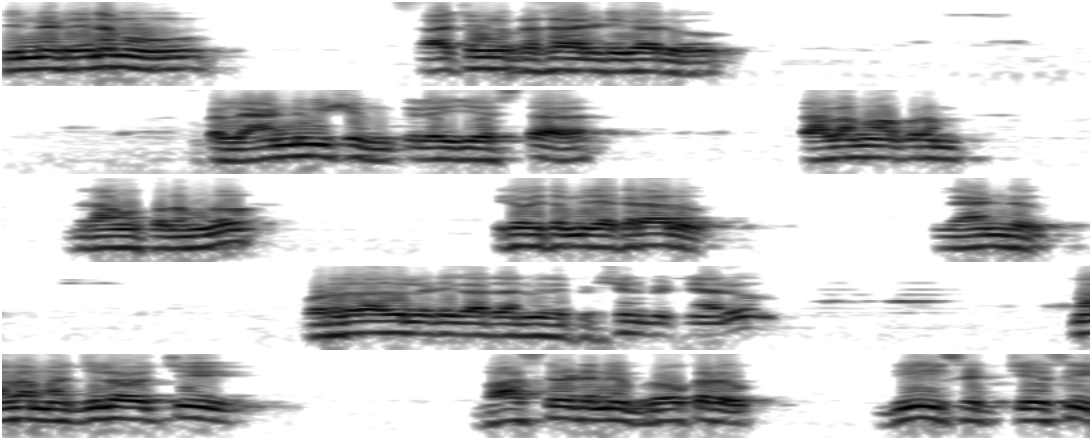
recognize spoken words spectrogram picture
నిన్నటి దినము రాచమూల ప్రసాదరెడ్డి గారు ఒక ల్యాండ్ విషయం తెలియజేస్తా తాళమాపురం గ్రామ పొలంలో ఇరవై తొమ్మిది ఎకరాలు ల్యాండ్ వరదరాజు రెడ్డి గారు దాని మీద పిటిషన్ పెట్టినారు. మళ్ళా మధ్యలో వచ్చి భాస్కర్ రెడ్డి అనే బ్రోకరు డీల్ సెట్ చేసి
